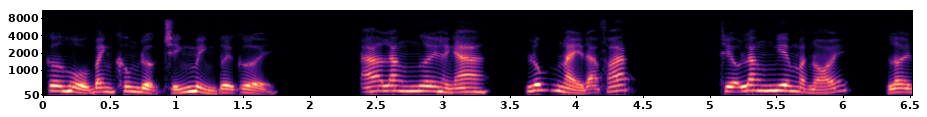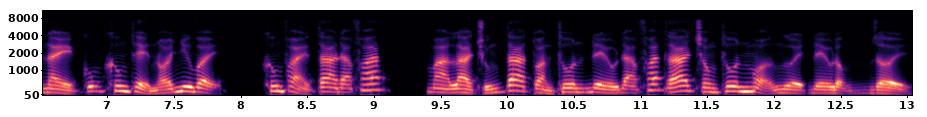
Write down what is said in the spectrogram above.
cơ hồ banh không được chính mình tươi cười. A lăng ngươi hành A, lúc này đã phát. Thiệu lăng nghiêm mặt nói, lời này cũng không thể nói như vậy, không phải ta đã phát, mà là chúng ta toàn thôn đều đã phát ra trong thôn mọi người đều động rời,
